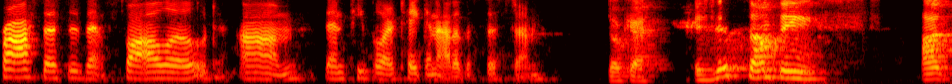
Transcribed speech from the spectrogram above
process isn't followed, um, then people are taken out of the system. Okay. Is this something? Uh,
